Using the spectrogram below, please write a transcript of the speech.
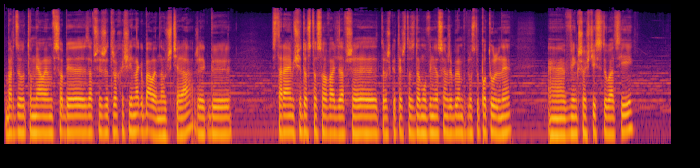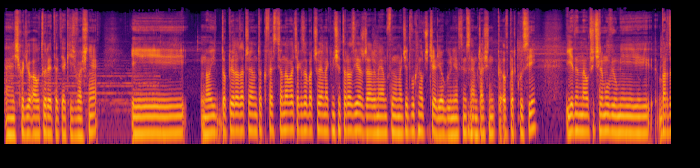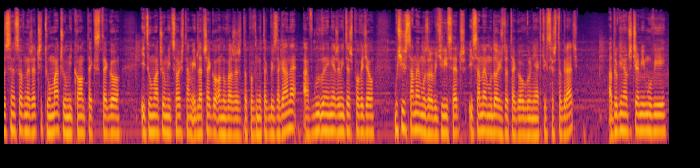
bardzo to miałem w sobie zawsze, że trochę się jednak bałem nauczyciela, że jakby starałem się dostosować zawsze, troszkę też to z domu wyniosłem, że byłem po prostu potulny e, w większości sytuacji, jeśli chodzi o autorytet jakiś właśnie i no i dopiero zacząłem to kwestionować, jak zobaczyłem, jak mi się to rozjeżdża, że miałem w tym momencie dwóch nauczycieli ogólnie w tym samym czasie od perkusji. I jeden nauczyciel mówił mi bardzo sensowne rzeczy, tłumaczył mi kontekst tego i tłumaczył mi coś tam i dlaczego on uważa, że to powinno tak być zagrane, a w głównej mierze mi też powiedział, musisz samemu zrobić research i samemu dojść do tego ogólnie, jak ty chcesz to grać. A drugi nauczyciel mi mówi,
